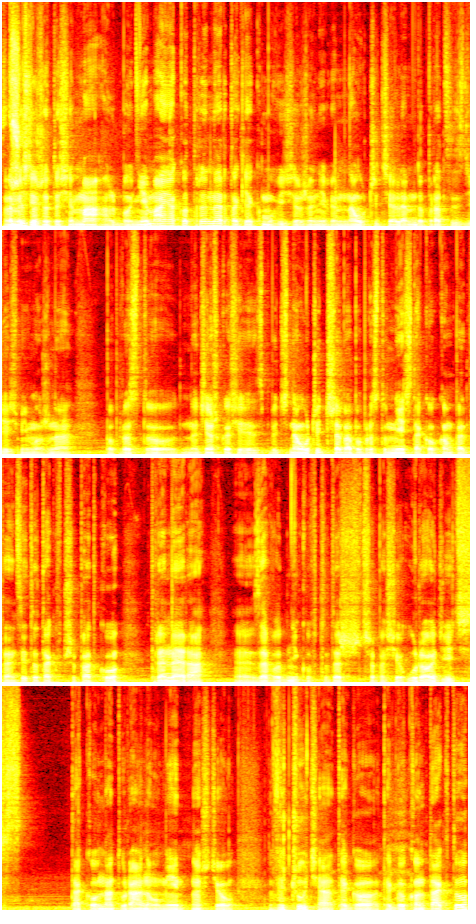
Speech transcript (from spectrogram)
ale myślisz, że to się ma albo nie ma jako trener? Tak jak mówi się, że nie wiem, nauczycielem do pracy z dziećmi można po prostu, no ciężko się być nauczyć, trzeba po prostu mieć taką kompetencję. To tak w przypadku trenera e, zawodników to też trzeba się urodzić z taką naturalną umiejętnością wyczucia tego, tego kontaktu,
